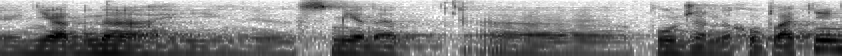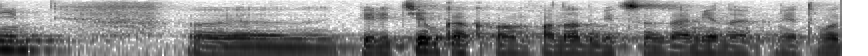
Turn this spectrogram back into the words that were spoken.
не одна смена э, плунжерных уплотнений э, перед тем, как вам понадобится замена этого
